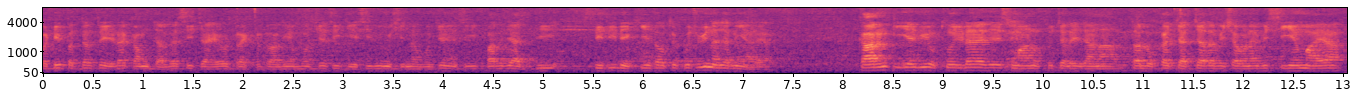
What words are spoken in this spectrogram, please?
ਵੱਡੇ ਪੱਧਰ ਤੇ ਜਿਹੜਾ ਕੰਮ ਚੱਲ ਰਿਹਾ ਸੀ, ਚਾਹੇ ਉਹ ਟਰੈਕਟਰ ਟਰਾਲੀਆਂ ਪਹੁੰਚੇ ਸੀ ਜੀਸੀਬੀ ਮਸ਼ੀਨਾਂ ਪਹੁੰਚੀਆਂ ਹੋਈਆਂ ਸੀ, ਪਰ ਜੇ ਅੱਜ ਦੀ ਸਥਿਤੀ ਦੇਖੀਏ ਤਾਂ ਉੱਥੇ ਕੁਝ ਵੀ ਨਜ਼ਰ ਨਹੀਂ ਆ ਰਿਹਾ। ਕਾਰਨ ਕੀ ਹੈ ਵੀ ਉੱਥੋਂ ਜਿਹੜਾ ਇਹ ਸਮਾਨ ਉੱਥੋਂ ਚਲੇ ਜਾਣਾ, ਤਾਂ ਲੋਕਾਂ 'ਚ ਚਰਚਾ ਦਾ ਵਿਸ਼ਾ ਬਣਿਆ ਵੀ ਸੀਐਮ ਆਇਆ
